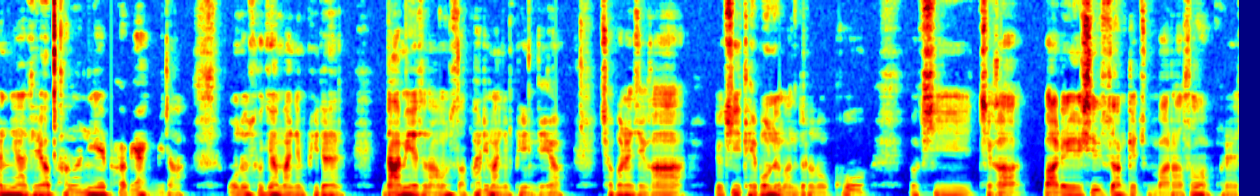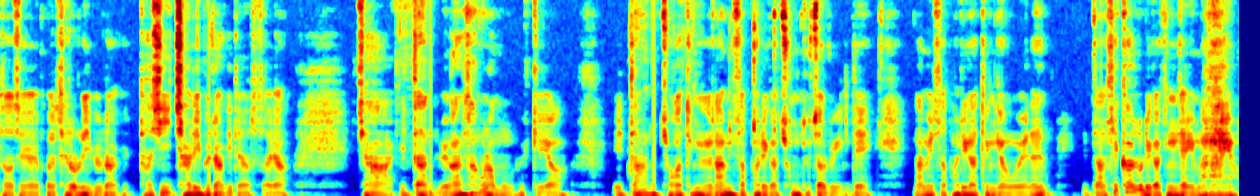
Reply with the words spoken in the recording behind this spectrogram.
안녕하세요. 파마니의 파비앙입니다. 오늘 소개한 만년필은 나미에서 나온 사파리 만년필인데요. 저번에 제가 역시 대본을 만들어 놓고 역시 제가 말을 실수한 게 좀 많아서 그래서 제가 이번 새로 리뷰를 하게, 다시 2차 리뷰를 하게 되었어요. 자 일단 외관상으로 한번 볼게요. 일단 저 같은 경우에 나미 사파리가 총 두 자루인데 나미 사파리 같은 경우에는 일단 색깔놀이가 굉장히 많아요.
